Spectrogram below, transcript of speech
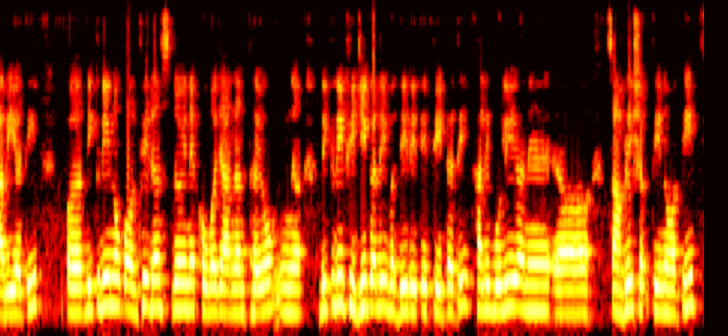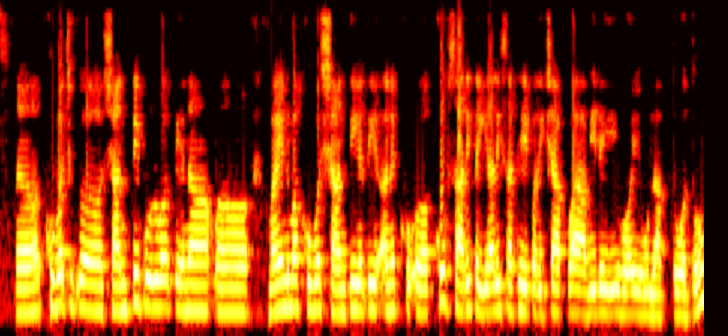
આવી હતી. દીકરીનો કોન્ફિડન્સ જોઈને ખૂબ જ આનંદ થયો. દીકરી ફિઝિકલી બધી રીતે ફિટ હતી. ખાલી બોલી અને સાંભળી શકતી નહોતી. ખૂબ જ શાંતિપૂર્વક એના માઇન્ડમાં ખૂબ જ શાંતિ હતી અને ખૂબ સારી તૈયારી સાથે એ પરીક્ષા આપવા આવી રહી હોય એવું લાગતું હતું.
